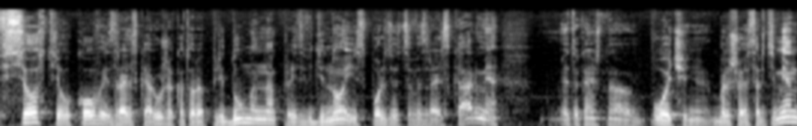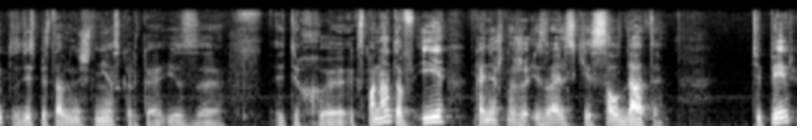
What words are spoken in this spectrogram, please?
все стрелковое израильское оружие, которое придумано, произведено и используется в израильской армии. Это, конечно, очень большой ассортимент. Здесь представлено лишь несколько из э, этих э, экспонатов. И, конечно же, израильские солдаты. Теперь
